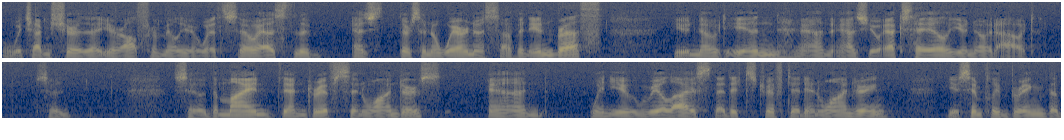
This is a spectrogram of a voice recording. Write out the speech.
which I'm sure that you're all familiar with. So as the as there's an awareness of an in breath, you note in, and as you exhale, you note out. So, so the mind then drifts and wanders, and when you realize that it's drifted and wandering, you simply bring the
